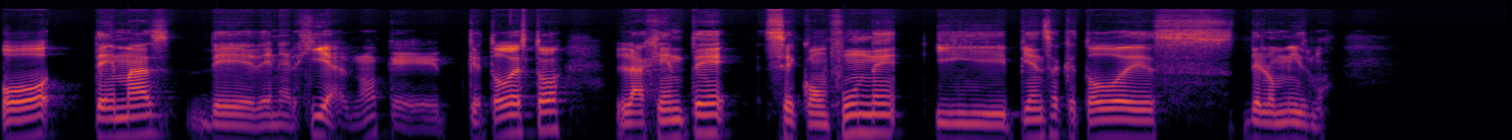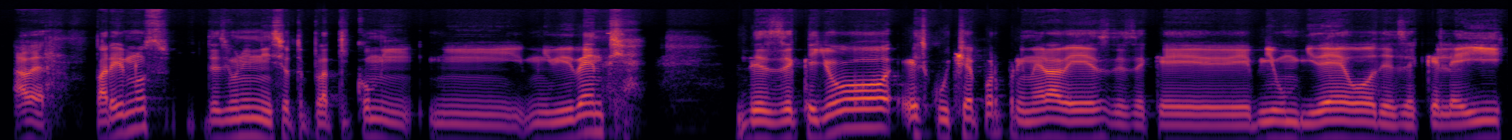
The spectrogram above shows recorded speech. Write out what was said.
o temas de, de energías, ¿no? Que, que todo esto la gente se confunde y piensa que todo es de lo mismo. A ver, para irnos desde un inicio, te platico mi, vivencia. Desde que yo escuché por primera vez, desde que vi un video, desde que leí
